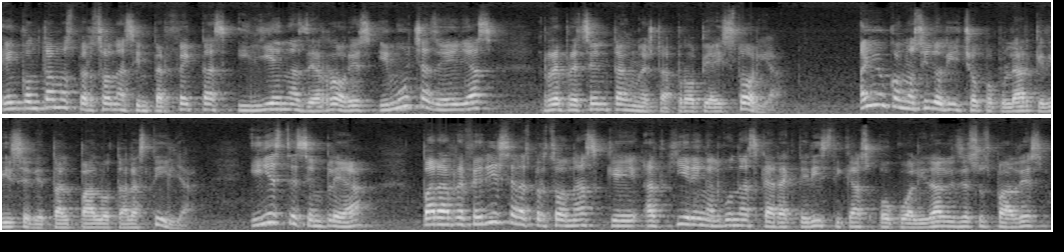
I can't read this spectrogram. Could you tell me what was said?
encontramos personas imperfectas y llenas de errores y muchas de ellas representan nuestra propia historia. Hay un conocido dicho popular que dice de tal palo tal astilla y este se emplea para referirse a las personas que adquieren algunas características o cualidades de sus padres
